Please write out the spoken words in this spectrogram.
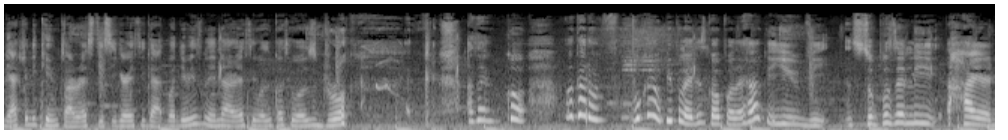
they actually came to arrest the security guard, but the reason they didn't arrest him was because he was drunk. I was like, God, what kind of what kind of people are this couple? Like, how can you be supposedly hired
